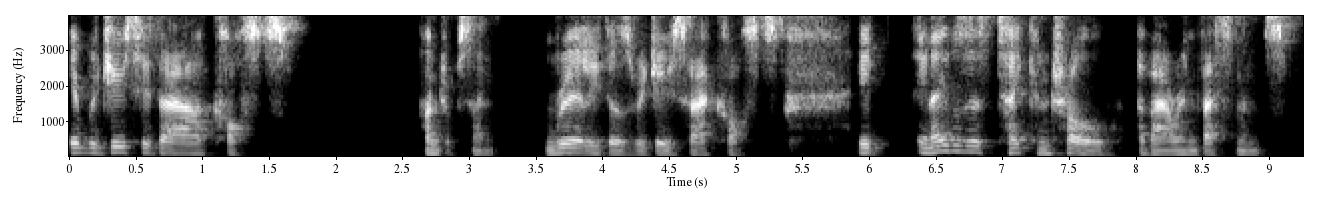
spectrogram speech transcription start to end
It reduces our costs, hundred percent. Really does reduce our costs. It enables us to take control of our investments.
